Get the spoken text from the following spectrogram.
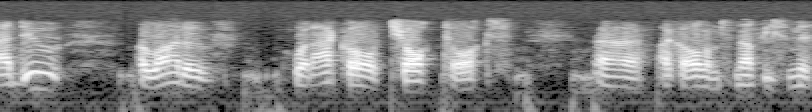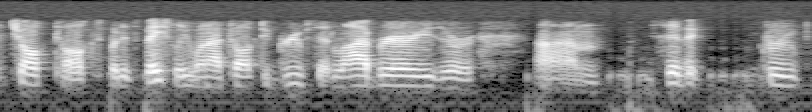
I do a lot of what I call chalk talks. Uh, I call them Snuffy Smith chalk talks, but it's basically when I talk to groups at libraries or um, civic groups,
